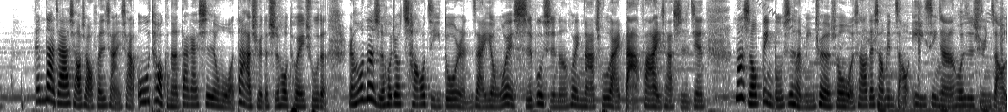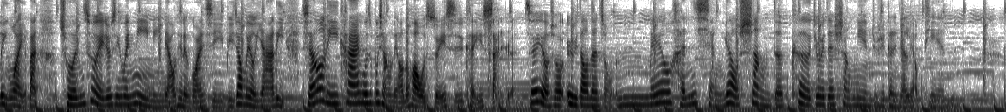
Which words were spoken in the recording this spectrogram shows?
跟大家小小分享一下，U Talk 呢，大概是我大学的时候推出的，然后那时候就超级多人在用，我也时不时呢会拿出来打发一下时间。那时候并不是很明确的说我是要在上面找异性啊，或是寻找另外一半，纯粹就是因为匿名聊天的关系，比较没有压力。想要离开或是不想聊的话，我随时可以闪人。所以有时候遇到那种嗯没有很想要上的课，就会在上面就是跟人家聊天。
